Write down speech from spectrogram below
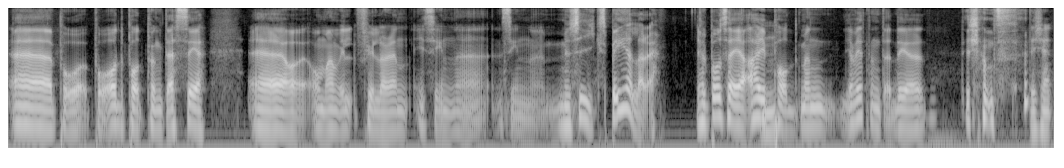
eh, på, på oddpod.se eh, om man vill fylla den i sin, sin musikspelare. Jag höll på att säga Mm. iPod men jag vet inte, det, det känns Det känns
